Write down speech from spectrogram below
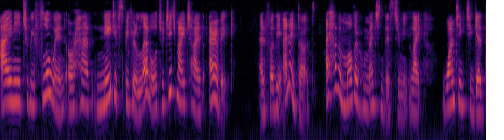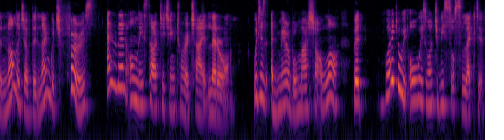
I need to be fluent or have native speaker level to teach my child Arabic. And for the anecdote, I have a mother who mentioned this to me, like wanting to get the knowledge of the language first and then only start teaching to her child later on, which is admirable, mashallah. But why do we always want to be so selective?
